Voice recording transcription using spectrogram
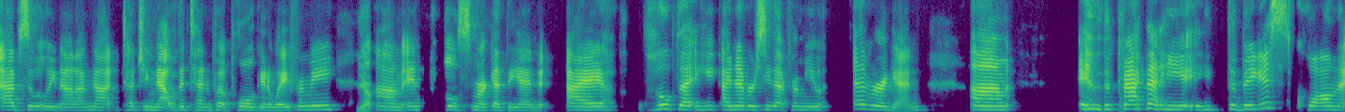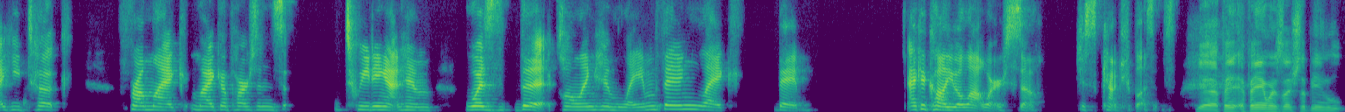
absolutely not. I'm not touching that with a 10 foot pole. Get away from me. Yeah um and a little smirk at the end. I hope that he i never see that from you ever again. Um and the fact that he, he the biggest qualm that he took from like micah parsons tweeting at him was the calling him lame thing. Like babe I could call you a lot worse. So just count your blessings. Yeah, if, if anyone's actually been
